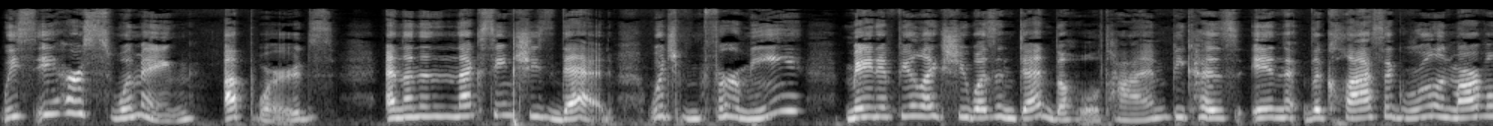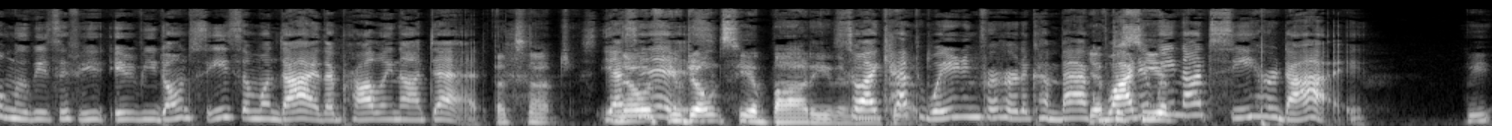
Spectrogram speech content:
We see her swimming upwards, and then in the next scene she's dead, which for me made it feel like she wasn't dead the whole time because in the classic rule in Marvel movies if you if you don't see someone die, they're probably not dead. That's not. Yes, no, if you don't see a body, they're So I kept dead. waiting for her to come back. You have to Why did we a- not see her die? We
